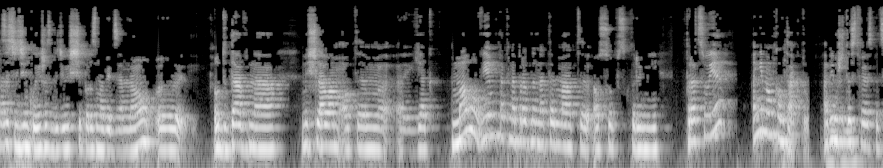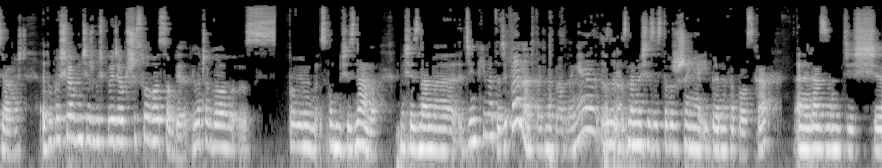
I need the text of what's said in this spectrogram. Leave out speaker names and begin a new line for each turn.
Bardzo Ci dziękuję, że zgodziłeś się porozmawiać ze mną. Y, od dawna myślałam o tym, y, jak mało wiem tak naprawdę na temat osób, z którymi pracuję, a nie mam kontaktu. A wiem, że to jest Twoja specjalność. Y, poprosiłabym Cię, żebyś powiedział trzy słowa o sobie. Dlaczego powiem, skąd my się znamy. My się znamy dzięki metodzie PNF tak naprawdę, nie? Znamy się ze Stowarzyszenia i PNF Polska. Razem gdzieś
